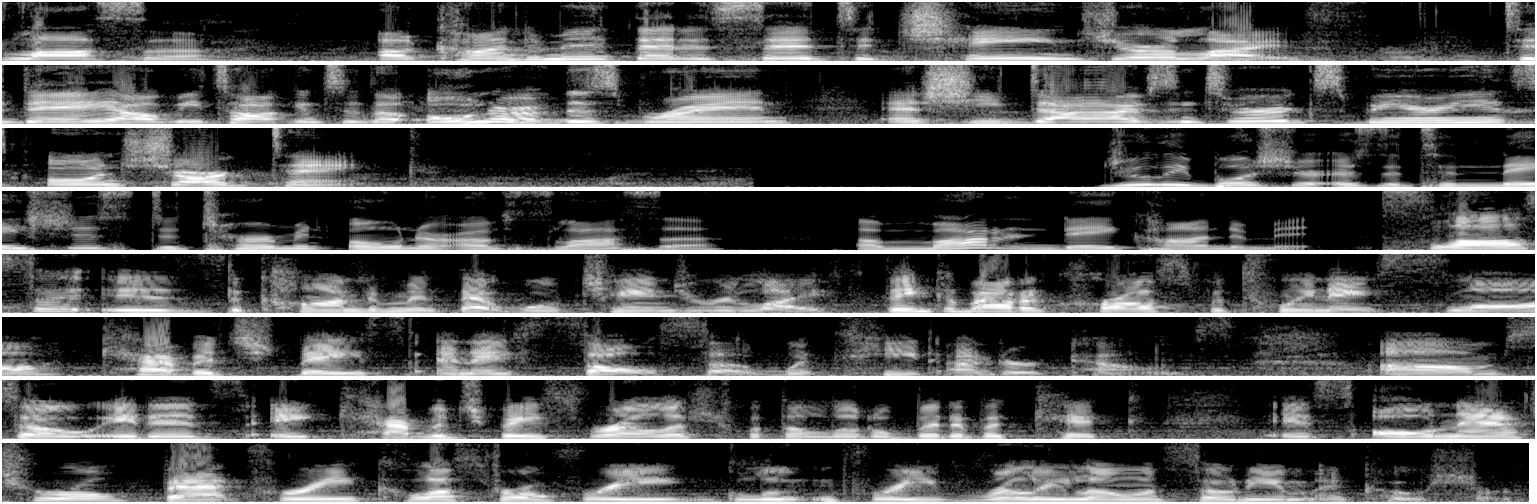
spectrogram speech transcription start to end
Slawsa, a condiment that is said to change your life. Today, I'll be talking to the owner of this brand as she dives into her experience on Shark Tank. Julie Busha is the tenacious, determined owner of Slawsa, a modern day condiment. Slawsa is the condiment that will change your life. Think about a cross between a slaw, cabbage base, and a salsa with heat undertones. Um, so it is a cabbage based relish with a little bit of a kick. It's all natural, fat free, cholesterol free, gluten free, really low in sodium, and kosher.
